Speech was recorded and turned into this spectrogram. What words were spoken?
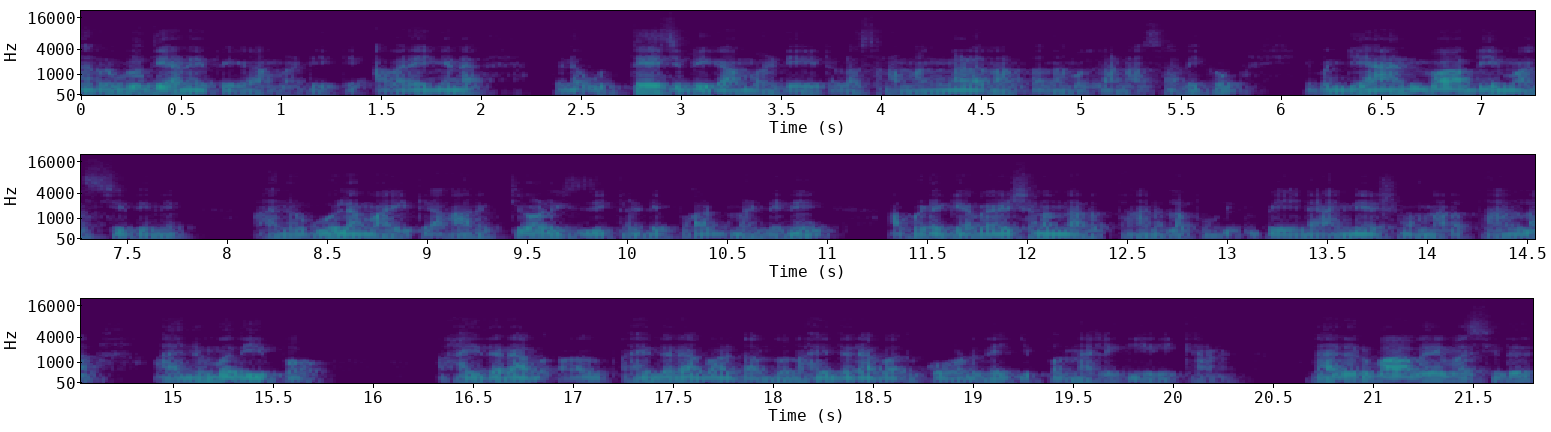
നിർവൃതി അണയിപ്പിക്കാൻ വേണ്ടിയിട്ട് അവരെ ഇങ്ങനെ പിന്നെ ഉത്തേജിപ്പിക്കാൻ വേണ്ടിയിട്ടുള്ള ശ്രമങ്ങൾ നടത്താൻ നമുക്ക് കാണാൻ സാധിക്കും. ഇപ്പം ഗ്യാൻവാബി മസ്ജിദിന് അനുകൂലമായിട്ട് ആർക്കിയോളജിക്കൽ ഡിപ്പാർട്ട്മെന്റിന് അവിടെ ഗവേഷണം നടത്താനുള്ള പിന്നെ അന്വേഷണം നടത്താനുള്ള അനുമതി ഇപ്പോൾ ഹൈദരാബാദ് ഹൈദരാബാദ് തോന്നുന്നു. ഹൈദരാബാദ് കോടതി ഇപ്പം നൽകിയിരിക്കുകയാണ് അതായത് ഒരു ബാബരി മസ്ജിദ്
